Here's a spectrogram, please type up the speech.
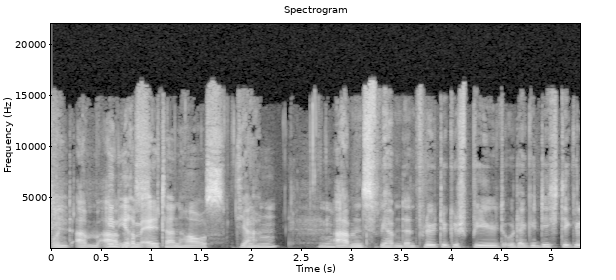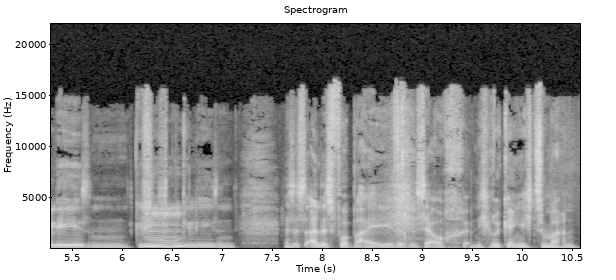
Und am Abend. In Ihrem Elternhaus. Ja. Mhm. Ja. Abends, wir haben dann Flöte gespielt oder Gedichte gelesen, Geschichten mhm. gelesen. Das ist alles vorbei. Das ist ja auch nicht rückgängig zu machen.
